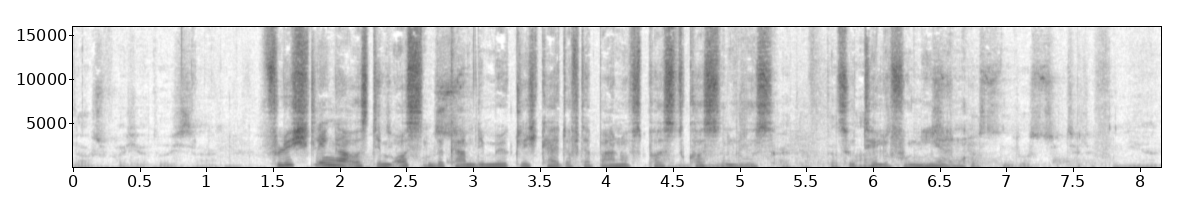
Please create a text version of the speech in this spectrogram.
Lautsprecherdurchsagen. Flüchtlinge aus dem Osten bekamen die Möglichkeit, auf der Bahnhofspost kostenlos zu telefonieren. Kostenlos zu telefonieren.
